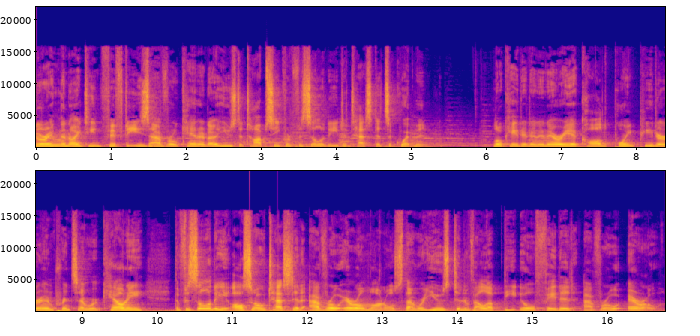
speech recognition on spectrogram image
During the 1950s, Avro Canada used a top secret facility to test its equipment. Located in an area called Point Petre in Prince Edward County, the facility also tested Avro Arrow models that were used to develop the ill fated Avro Arrow.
